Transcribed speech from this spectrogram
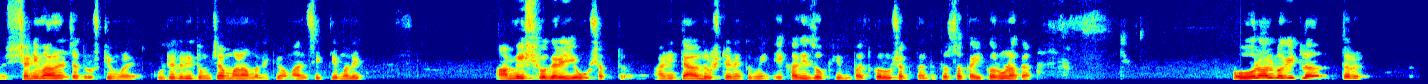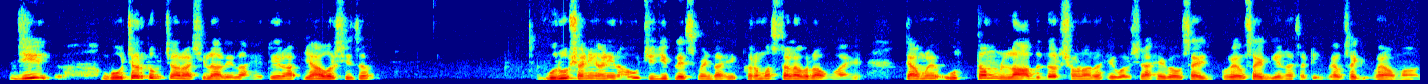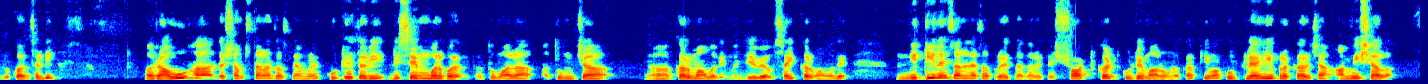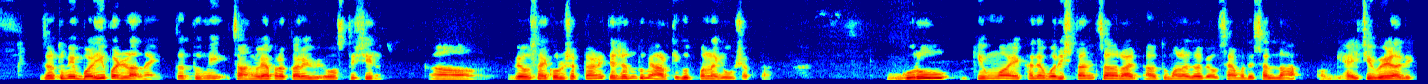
शनी महाराजांच्या दृष्टीमुळे कुठेतरी तुमच्या मनामध्ये किंवा मानसिकतेमध्ये आमिष वगैरे येऊ शकतं. आणि त्या दृष्टीने तुम्ही एखादी जोखीम पत्करू शकता. तर तसं काही करू नका. ओव्हरऑल बघितलं तर जी गोचर तुमच्या राशीला आलेला आहे ते या वर्षीचं गुरु शनी आणि राहूची जी प्लेसमेंट आहे कर्मस्थळावर राहू आहे त्यामुळे उत्तम लाभ दर्शवणारं हे वर्ष आहे व्यवसाय व्यवसाय घेण्यासाठी व्यावसायिक लोकांसाठी. राहू हा दशमस्थानात असल्यामुळे कुठेतरी डिसेंबरपर्यंत तुम्हाला तुमच्या कर्मामध्ये म्हणजे व्यावसायिक कर्मामध्ये नीतीने चालण्याचा प्रयत्न करायचा. शॉर्टकट कुठे मारू नका किंवा कुठल्याही प्रकारच्या आमिषाला. जर तुम्ही बळी पडला नाही तर तुम्ही चांगल्या प्रकारे व्यवस्थिशीर व्यवसाय करू शकता आणि त्याच्यातून तुम्ही आर्थिक उत्पन्न घेऊ शकता. गुरु किंवा एखाद्या वरिष्ठांचा तुम्हाला जर व्यवसायामध्ये सल्ला घ्यायची वेळ आली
